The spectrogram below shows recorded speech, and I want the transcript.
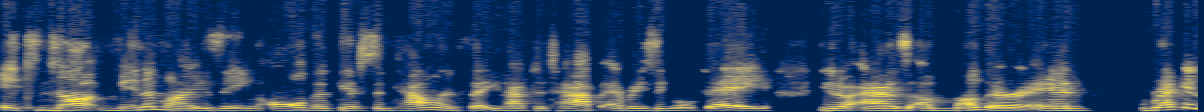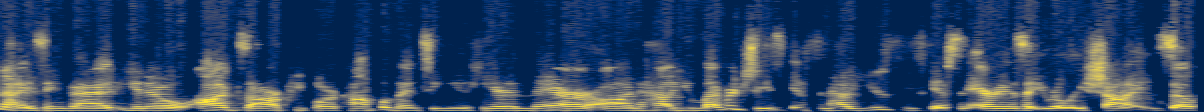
it's not minimizing all the gifts and talents that you have to tap every single day, you know, as a mother. And recognizing that you know odds are people are complimenting you here and there on how you leverage these gifts and how you use these gifts in areas that you really shine. So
